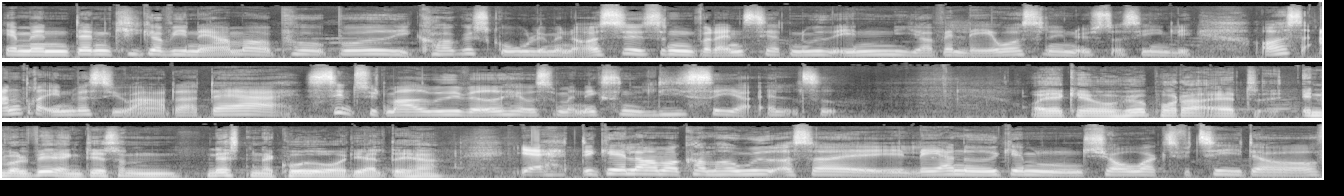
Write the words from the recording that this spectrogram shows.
Jamen, den kigger vi nærmere på, både i kokkeskole, men også sådan, hvordan ser den ud indeni, og hvad laver sådan en østers egentlig. Også andre invasive arter. Der er sindssygt meget ude i Vadehavet, som man ikke sådan lige ser altid. Og jeg kan jo høre på dig, at involvering, det er sådan næsten er kodeordet i alt det her. Ja, det gælder om at komme herud og så øh, lære noget gennem sjove aktiviteter og,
